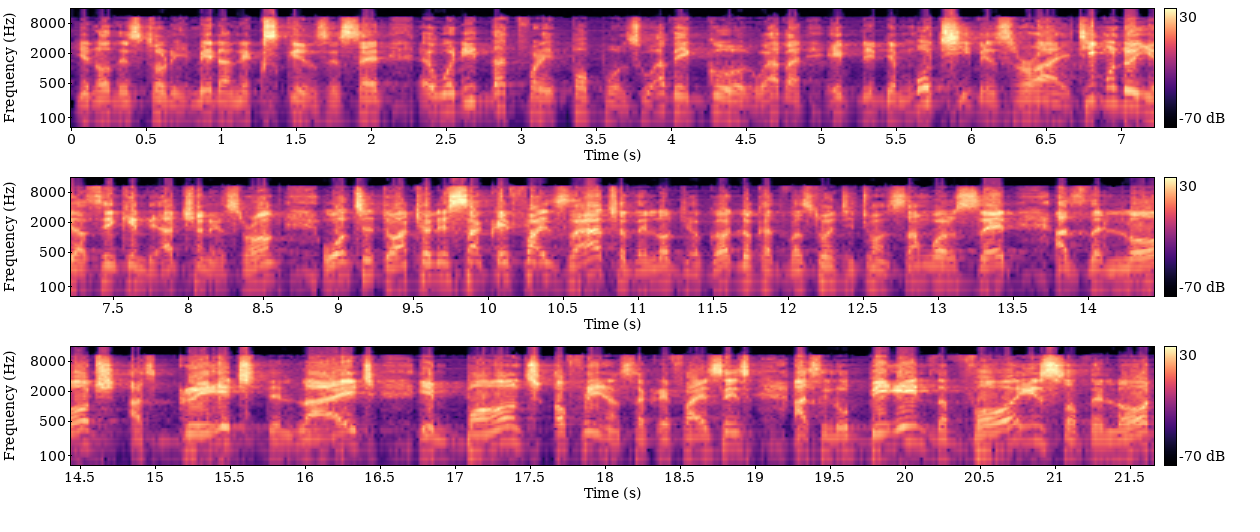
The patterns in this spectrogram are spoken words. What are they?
You know the story, he made an excuse. He said, uh, we did that for a purpose. We have a goal. We have a, if the, the motive is right, even though you are thinking the action is wrong, wanted to actually sacrifice that to the Lord your God. Look at verse 22. And Samuel said, as the Lord has great delight in burnt offering and sacrifices, as in obeying the voice of the Lord,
